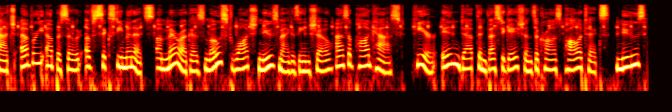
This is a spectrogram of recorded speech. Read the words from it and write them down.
Catch every episode of 60 Minutes, America's most watched news magazine show, as a podcast. Hear in depth investigations across politics, news,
